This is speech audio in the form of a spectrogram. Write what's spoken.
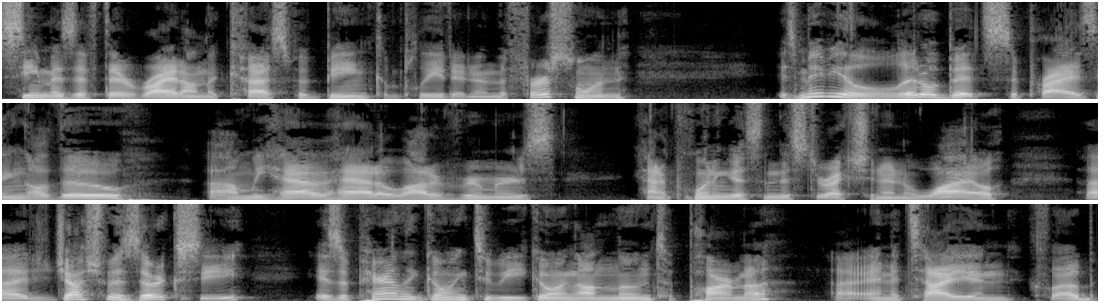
seem as if they're right on the cusp of being completed. And the first one is maybe a little bit surprising, although um, we have had a lot of rumors kind of pointing us in this direction in a while. Uh, Joshua Zirkzee is apparently going to be going on loan to Parma, uh, an Italian club,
